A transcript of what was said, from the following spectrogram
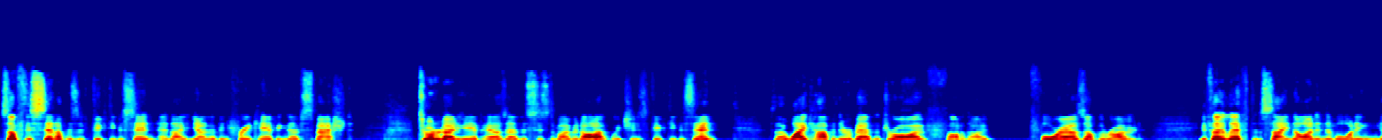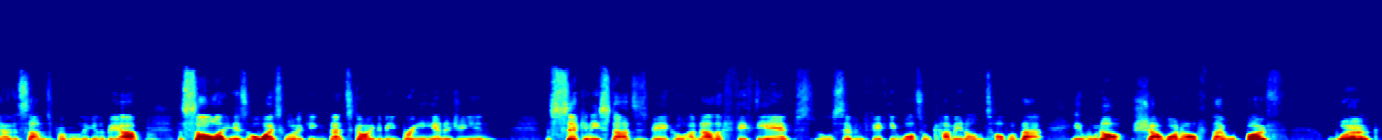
So if this setup is at 50% and they, you know, they've been free camping, they've smashed 280 amp hours out of the system overnight, which is 50%. So they wake up and they're about to drive, I don't know, four hours up the road. If they left at say nine in the morning, you know the sun's probably going to be up. The solar is always working. That's going to be bringing energy in. The second he starts his vehicle, another 50 amps or 750 watts will come in on top of that. It will not shut one off. They will both work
